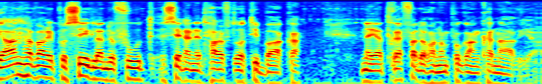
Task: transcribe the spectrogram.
Jan har varit på seglande fot sedan ett halvt år tillbaka när jag träffade honom på Gran Canaria.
